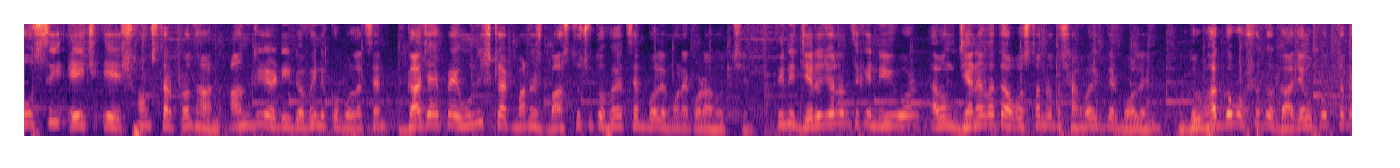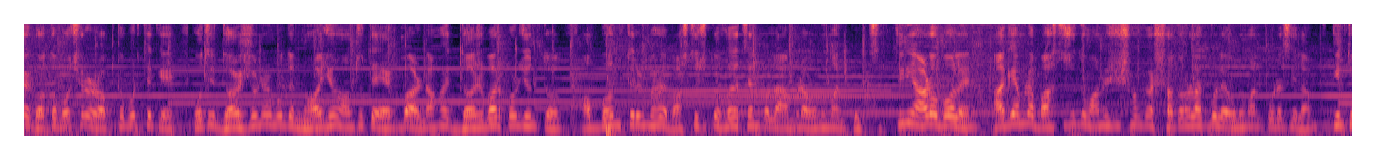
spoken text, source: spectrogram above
ওসিএইচএ সংস্থার প্রধান আন্দ্রিয়া ডি ডোমিনিকো বলেছেন, গাজায় প্রায় উনিশ লাখ মানুষ বাস্তুচ্যুত হয়েছেন বলে মনে করা হচ্ছে। তিনি জেরুজালেম থেকে নিউ ইয়র্ক এবং জেনেভাতে অবস্থানরত সাংবাদিকদের বলেন, দুর্ভাগ্যবশত গাজা উপত্যকায় গত বছরের অক্টোবর থেকে প্রতি দশ জনের মধ্যে নয় জন অন্তত একবার, না হয় দশ বার পর্যন্ত অভ্যন্তরীণভাবে বাস্তুচ্যুত হয়েছেন বলে আমরা অনুমান করছি। তিনি আরও বলেন, আগে আমরা বাস্তুচ্যুত মানুষের সংখ্যা সতেরো লাখ বলে অনুমান করেছিলাম, কিন্তু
